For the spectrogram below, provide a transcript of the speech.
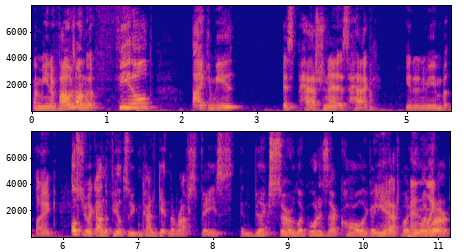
I mean, if I was on the field, I can be as passionate as heck. You know what I mean? But like, Also, you're like on the field, so you can kind of get in the ref's face and be like, "Sir, like, what is that call? Like, I need yeah, to explain." and like, like,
